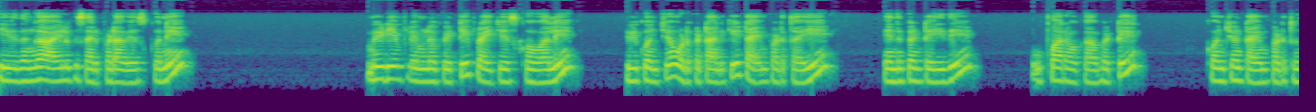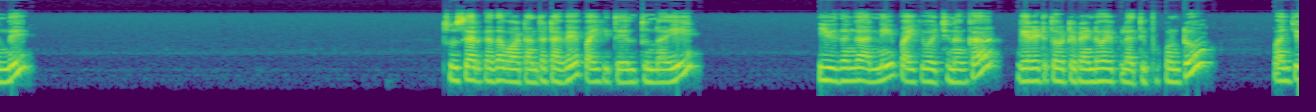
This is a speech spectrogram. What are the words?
ఈ విధంగా ఆయిల్కి సరిపడా వేసుకొని మీడియం ఫ్లేమ్లో పెట్టి ఫ్రై చేసుకోవాలి. ఇవి కొంచెం ఉడకటానికి టైం పడతాయి. ఎందుకంటే ఇది ఉప్మా కాబట్టి కొంచెం టైం పడుతుంది. చూశారు కదా వాటంతట అవే పైకి తేలుతున్నాయి. ఈ విధంగా అన్నీ పైకి వచ్చినాక గెరటితోటి రెండు వైపులా తిప్పుకుంటూ మంచి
